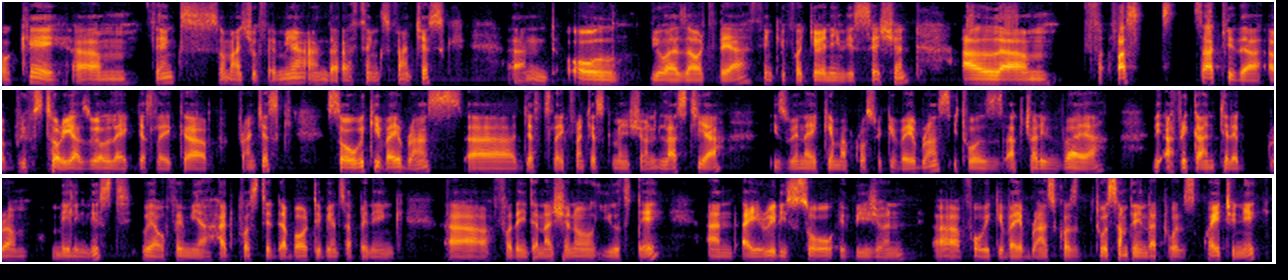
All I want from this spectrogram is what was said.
Okay, um, thanks so much, Euphemia, and uh, thanks, Francesc, and all viewers out there. Thank you for joining this session. I'll um, first start with a, a, brief story as well, like just like uh, Francesc. So Wikivibrance, uh, just like Francesc mentioned, last year is when I came across Wikivibrance. It was actually via the African Telegram mailing list where Euphemia had posted about events happening uh, for the International Youth Day. And I really saw a vision uh, for Wikivibrance because it was something that was quite unique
